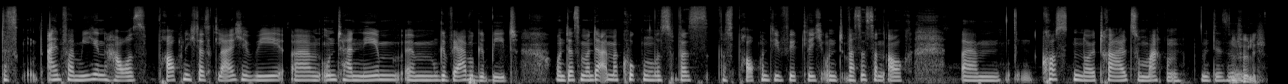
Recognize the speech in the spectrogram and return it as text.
das ein Familienhaus braucht nicht das gleiche wie ähm, Unternehmen im Gewerbegebiet und dass man da einmal gucken muss, was was brauchen die wirklich und was ist dann auch ähm, kostenneutral zu machen mit diesen Natürlich.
